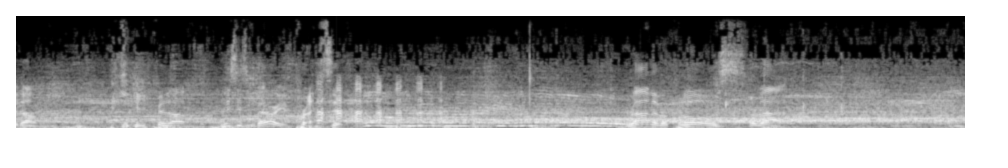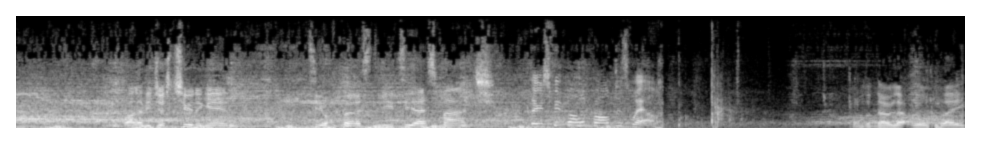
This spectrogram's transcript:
it up. Keep it up. This is very impressive. Round of applause for that. Well, if you're just tuning in to your first UTS match, There's football involved as well. all the no-let rule play.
